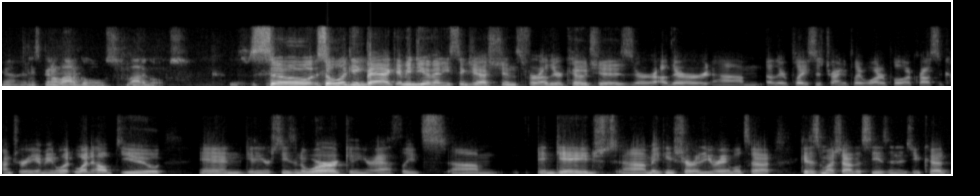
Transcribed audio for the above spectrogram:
Yeah, it's been a lot of goals, a lot of goals." So, so looking back, I mean, do you have any suggestions for other coaches or other um, other places trying to play water polo across the country? I mean, what what helped you in getting your season to work, getting your athletes um, engaged, uh, making sure that you were able to get as much out of the season as you could?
